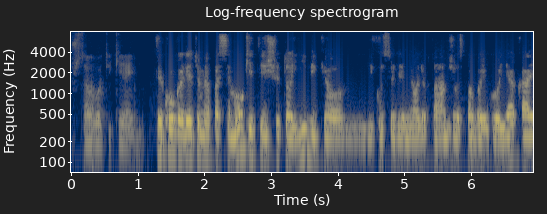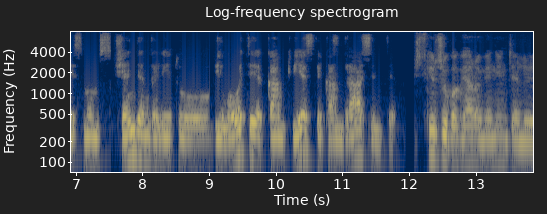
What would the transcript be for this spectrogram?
už savo tikėjimą. Tai ko galėtume pasimokyti iš šito įvykio vykusio XIX amžiaus pabaigoje, ką jis mums šiandien galėtų byloti, kam kviesti, kam drąsinti? Išskirčiau ko gero vienintelį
